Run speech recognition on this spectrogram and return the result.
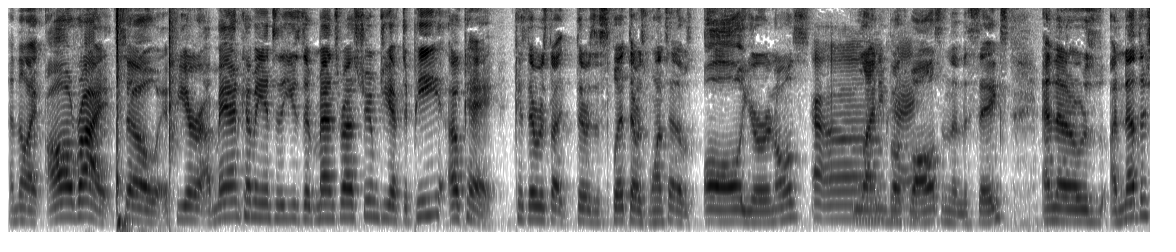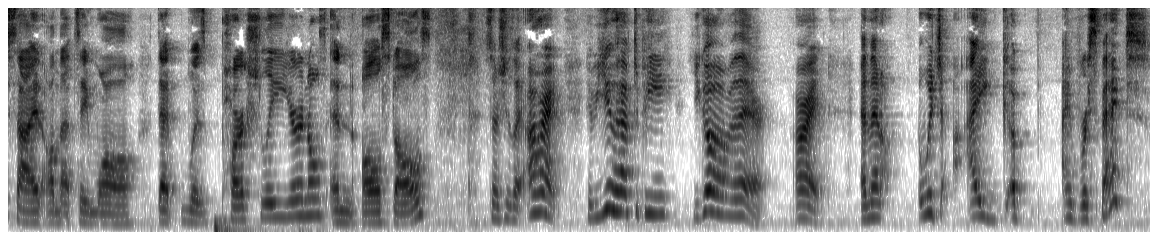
and they're like, "All right, so if you're a man coming in to use the men's restroom, do you have to pee? Okay, because there was like there was a split. There was one side that was all urinals Oh, lining both walls, and then the sinks, and then there was another side on that same wall that was partially urinals and all stalls. So she's like, "All right, if you have to pee, you go over there. All right," and then which I uh, I respect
